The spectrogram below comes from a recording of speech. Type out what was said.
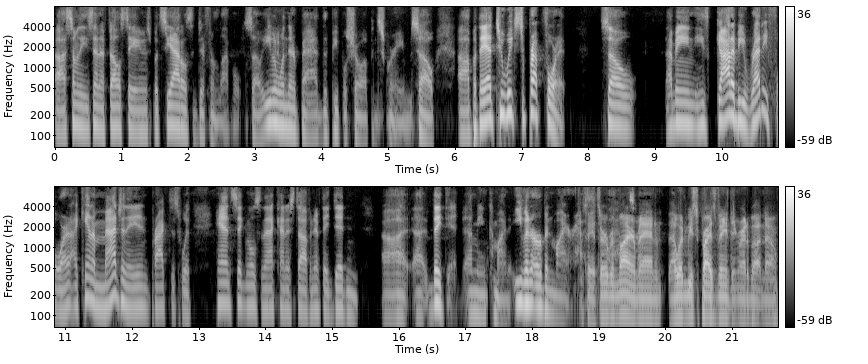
uh, some of these NFL stadiums, but Seattle's a different level. So even when they're bad, the people show up and scream. So, uh, but they had two weeks to prep for it. So, I mean, he's got to be ready for it. I can't imagine they didn't practice with hand signals and that kind of stuff. And if they didn't, uh, uh they did. I mean, come on. Even Urban Meyer has. say it's Urban Meyer, man. I wouldn't be surprised if anything right about now.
